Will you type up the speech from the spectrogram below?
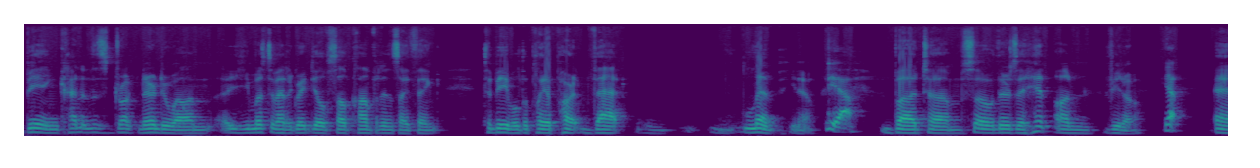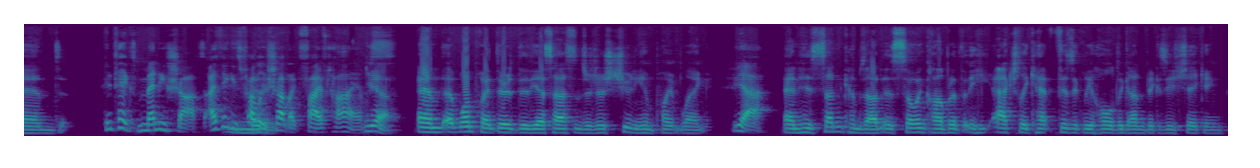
being kind of this drunk ne'er do well, and uh, he must have had a great deal of self confidence, I think, to be able to play a part that limp, you know. Yeah. But um, so there's a hit on Vito, Yep. and He takes many shots. I think he's probably Many. shot like five times. yeah, and at one point, the, the assassins are just shooting him point blank. Yeah. And his son comes out and is so incompetent that he actually can't physically hold a gun because he's shaking.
